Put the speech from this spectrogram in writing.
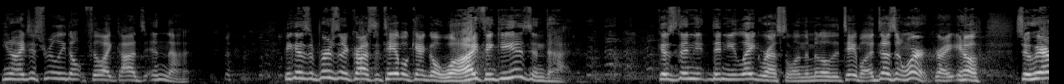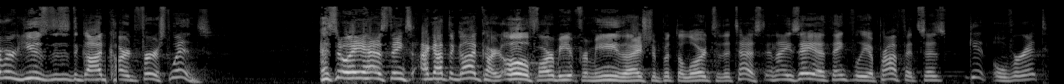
you know, I just really don't feel like God's in that. Because the person across the table can't go, well, I think he is in that. Because then, then you leg wrestle in the middle of the table. It doesn't work, right? You know, so whoever uses the God card first wins. And so Ahaz thinks, I got the God card. Oh, far be it from me that I should put the Lord to the test. And Isaiah, thankfully a prophet, says, Get over it.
